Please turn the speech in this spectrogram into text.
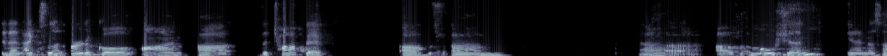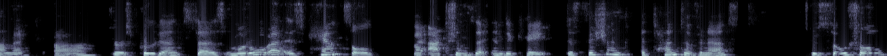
did an excellent article on uh, the topic of um, uh, of emotion in Islamic uh, jurisprudence says muru'a is canceled by actions that indicate deficient attentiveness to social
